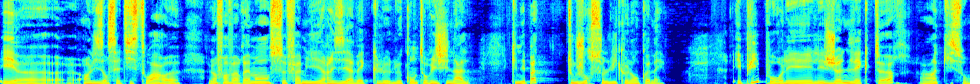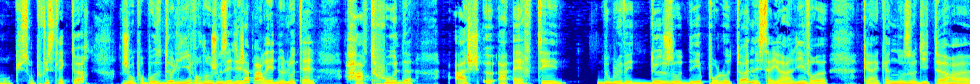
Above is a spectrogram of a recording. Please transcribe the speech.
Et en lisant cette histoire, l'enfant va vraiment se familiariser avec le, conte original, qui n'est pas toujours celui que l'on connaît. Et puis pour les, jeunes lecteurs, hein, qui sont plus lecteurs, je vous propose deux livres. Donc je vous ai déjà parlé de l'hôtel Heartwood, H-E-A-R-T W2OD pour l'automne. Et c'est d'ailleurs un livre euh, qu'un de nos auditeurs euh,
